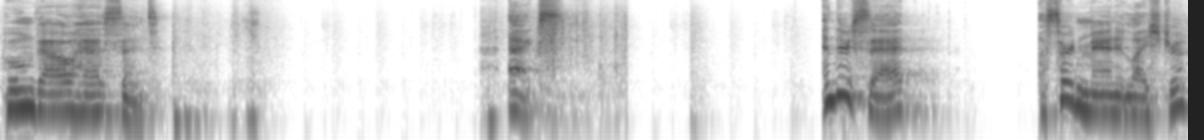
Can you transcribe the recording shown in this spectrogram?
whom thou hast sent. Acts. And there sat a certain man at Lystra,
